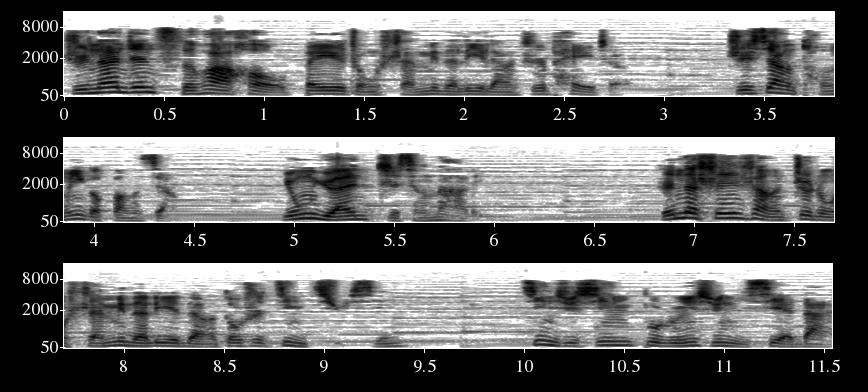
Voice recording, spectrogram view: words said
指南针磁化后，被一种神秘的力量支配着，指向同一个方向，永远指向那里。人的身上这种神秘的力量都是进取心，进取心不允许你懈怠。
